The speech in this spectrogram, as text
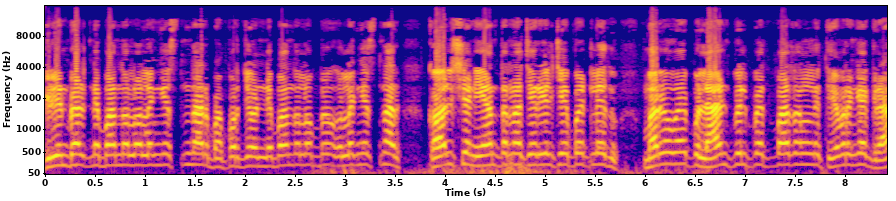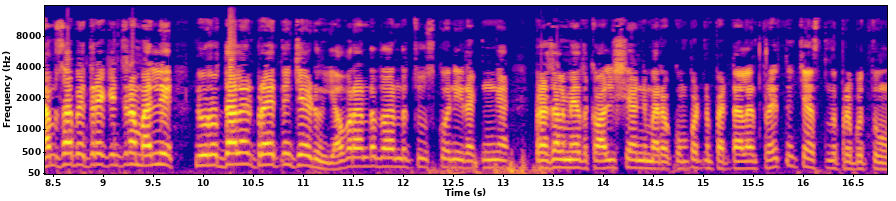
గ్రీన్ బెల్ట్ నిబంధనలు ఉల్లంఘిస్తున్నారు బఫర్ జోన్ నిబంధనలు ఉల్లంఘిస్తున్నారు. కాలుష్య నియంత్రణ చర్యలు చేపట్టలేదు. మరోవైపు ల్యాండ్ ఫిల్ ప్రతిపాదనల్ని తీవ్రంగా గ్రామ సభ వ్యతిరేకించినా మళ్ళీ నువ్వు రుద్దాలని ప్రయత్నం చేయడం. ఎవరండదండ చూసుకొని ఈ రకంగా ప్రజల మీద కాలుష్యాన్ని మరో కుంపటిని పెట్టాలని ప్రయత్నం చేస్తుంది ప్రభుత్వం.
